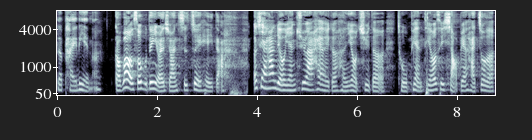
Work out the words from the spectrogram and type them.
的排列嘛，搞不好说不定有人喜欢吃最黑的。而且他留言区啊，还有一个很有趣的图片，T O C 小编还做了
